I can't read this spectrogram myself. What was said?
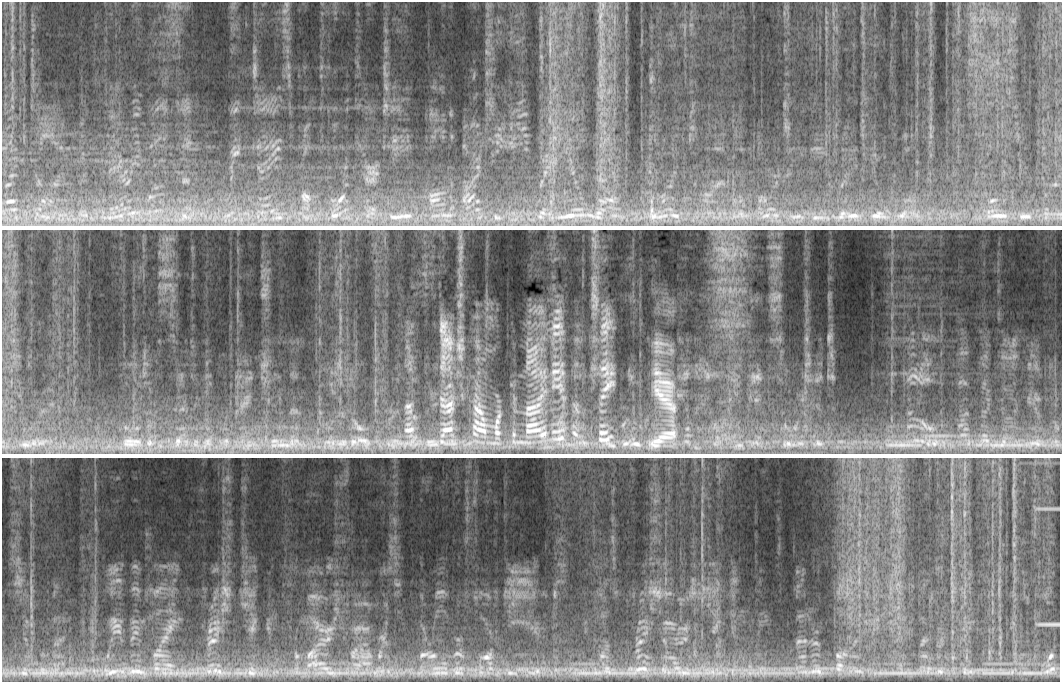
Drive time with Mary Wilson. Weekdays from 4.30 on RTE Radio 1. Drive time on RTE Radio 1. Sponsored by Zurich. Thought of setting up a pension and put it off for That's another the dash cam working now, Nathan. See? Yeah. can help you get sorted. Pat McDonough here from Superman. We've been buying fresh chicken from Irish farmers for over 40 years because fresh Irish chicken means better quality and better taste. It's one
